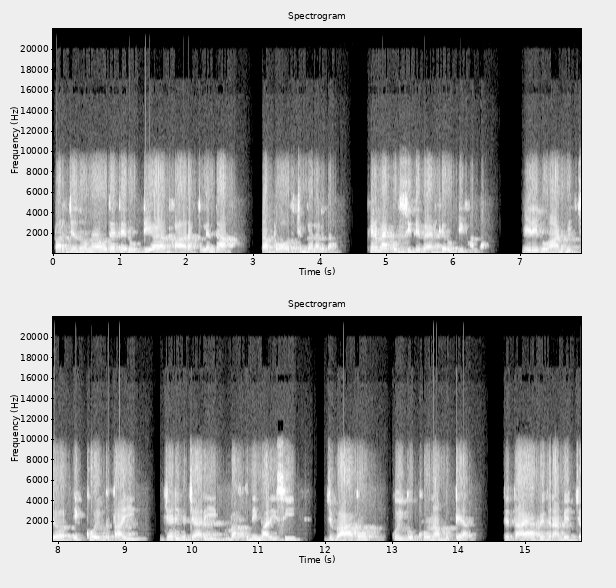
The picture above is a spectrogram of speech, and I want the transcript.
ਪਰ ਜਦੋਂ ਮੈਂ ਉਹਦੇ ਤੇ ਰੋਟੀ ਵਾਲਾ ਥਾਲ ਰੱਖ ਲੈਂਦਾ, ਤਾਂ ਬਹੁਤ ਚੰਗਾ ਲੱਗਦਾ। ਫਿਰ ਮੈਂ ਕੁਰਸੀ ਤੇ ਬੈਠ ਕੇ ਰੋਟੀ ਖਾਂਦਾ। ਮੇਰੇ ਗੁਆਂਢ ਵਿੱਚ ਇੱਕੋ ਇੱਕ ਤਾਈ, ਜਿਹੜੀ ਵਿਚਾਰੀ ਵਕਤ ਦੀ ਮਾਰੀ ਸੀ। ਜਵਾਕ ਕੋਈ ਕੁੱਖੋਂ ਨਾ ਕੁੱਟਿਆ ਤੇ ਤਾਇਆ ਫਿਕਰਾਂ ਵਿੱਚ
